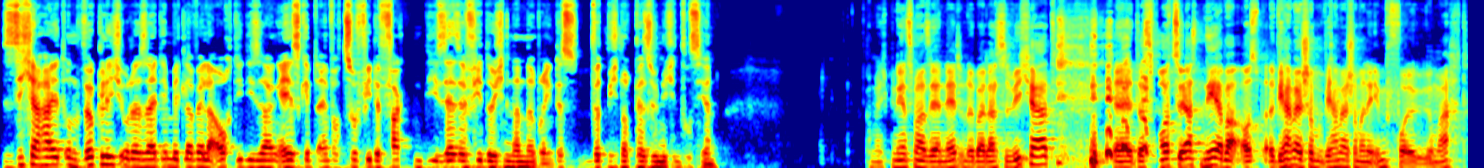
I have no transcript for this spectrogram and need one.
Sicherheit und wirklich oder seid ihr mittlerweile auch die, die sagen, ey, es gibt einfach zu viele Fakten, die sehr, sehr viel durcheinander bringen? Das wird mich noch persönlich interessieren. Ich bin jetzt mal sehr nett und überlasse Wichert. äh, das Wort zuerst. Nee, aber aus, wir haben ja schon, wir haben ja schon mal eine Impffolge gemacht.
